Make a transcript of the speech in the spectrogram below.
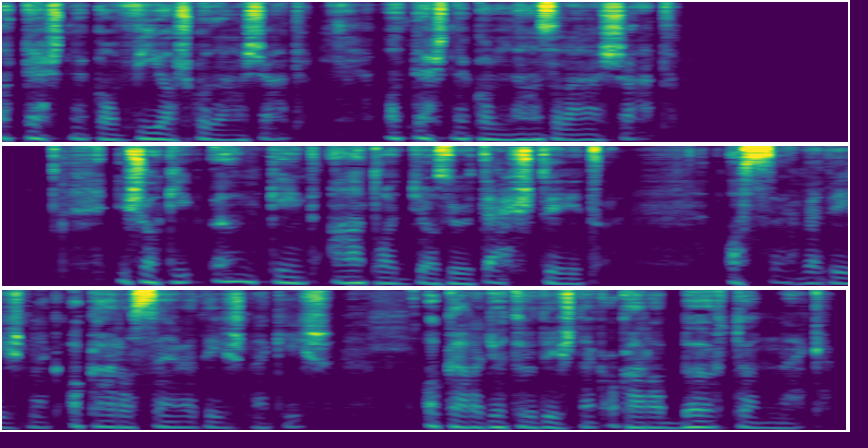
a testnek a viaskodását, a testnek a lázalását. És aki önként átadja az ő testét a szenvedésnek, akár a szenvedésnek is, akár a gyötrődésnek, akár a börtönnek,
